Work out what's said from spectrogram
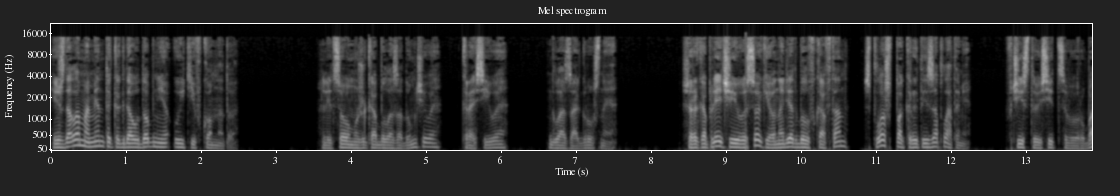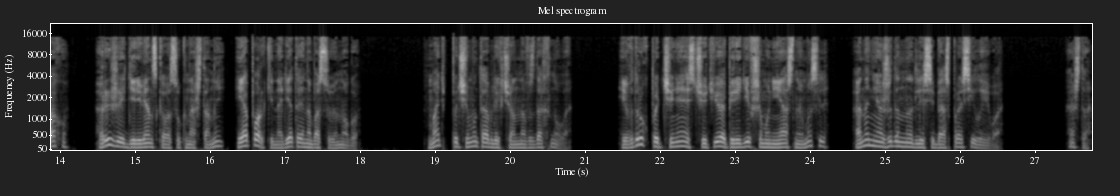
и ждала момента, когда удобнее уйти в комнату. Лицо у мужика было задумчивое, красивое, глаза грустные. Широкоплечий и высокий он одет был в кафтан, сплошь покрытый заплатами, в чистую ситцевую рубаху, рыжие деревенского сукна штаны и опорки, надетые на босую ногу. Мать почему-то облегченно вздохнула. И вдруг, подчиняясь чутью опередившему неясную мысль, она неожиданно для себя спросила его. «А что,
